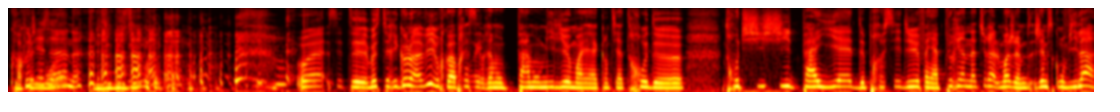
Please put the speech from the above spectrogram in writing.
Coucou. Jason. Bisous, bisous Ouais, c'était bah, c'était rigolo à vivre quoi. Après c'est vraiment pas mon milieu moi, quand il y a trop de trop de chichi, de paillettes, de procédures, enfin il y a plus rien de naturel. Moi j'aime j'aime ce qu'on vit là.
